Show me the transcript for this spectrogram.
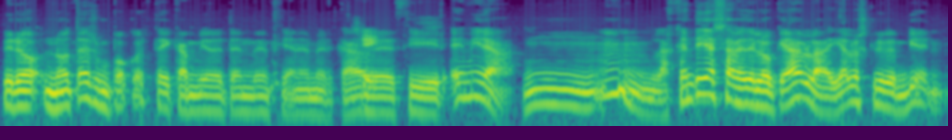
pero notas un poco este cambio de tendencia en el mercado de decir, eh, mira, mm, mm, la gente ya sabe de lo que habla, ya lo escriben bien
